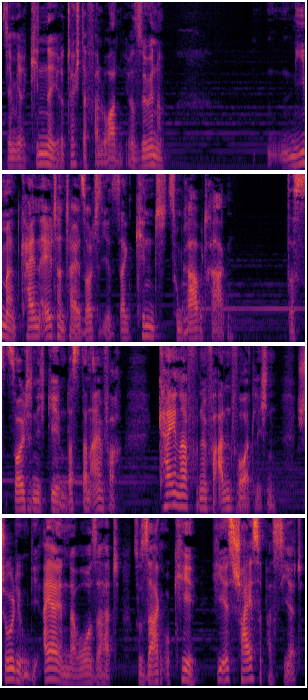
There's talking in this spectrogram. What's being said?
Sie haben ihre Kinder, ihre Töchter verloren, ihre Söhne. Niemand, kein Elternteil sollte sein Kind zum Grabe tragen. Das sollte nicht gehen. das dann einfach keiner von den Verantwortlichen, Entschuldigung, die Eier in der Hose hat, zu sagen, okay, hier ist Scheiße passiert,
